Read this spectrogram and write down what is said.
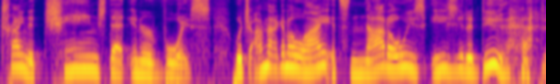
trying to change that inner voice, which I'm not going to lie, it's not always easy to do that.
